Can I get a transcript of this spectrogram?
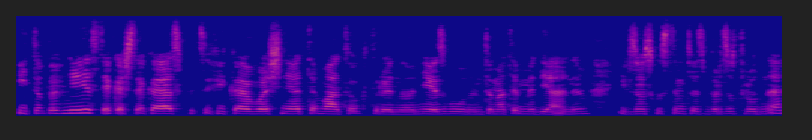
I to pewnie jest jakaś taka specyfika właśnie tematu, który no, nie jest głównym tematem medialnym i w związku z tym to jest bardzo trudne,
